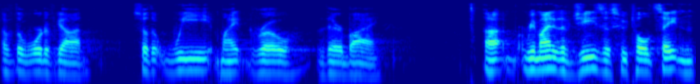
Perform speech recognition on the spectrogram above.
of the Word of God so that we might grow thereby. Uh, reminded of Jesus who told Satan,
